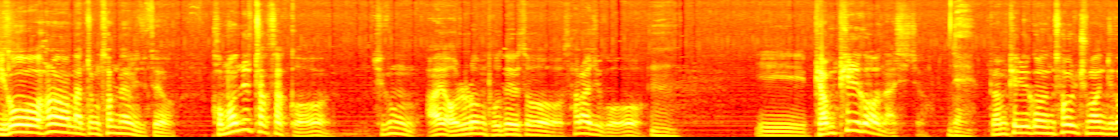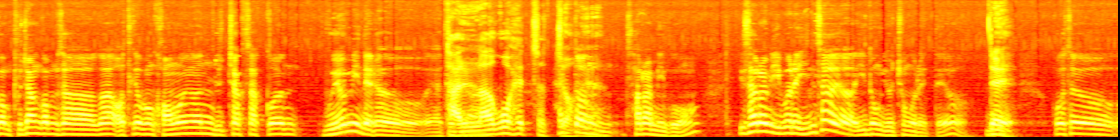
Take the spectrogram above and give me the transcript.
이거 하나만 좀 설명해 주세요. 검언유착 사건 지금 아예 언론 보도에서 사라지고 이 변필건 아시죠? 네. 변필건 서울중앙지검 부장검사가 어떻게 보면 검은 유착 사건 무혐의 내려야 된다 달라고 했었죠. 했던 네. 사람이고 이 사람이 이번에 인사 이동 요청을 했대요. 네. 근데 거기서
